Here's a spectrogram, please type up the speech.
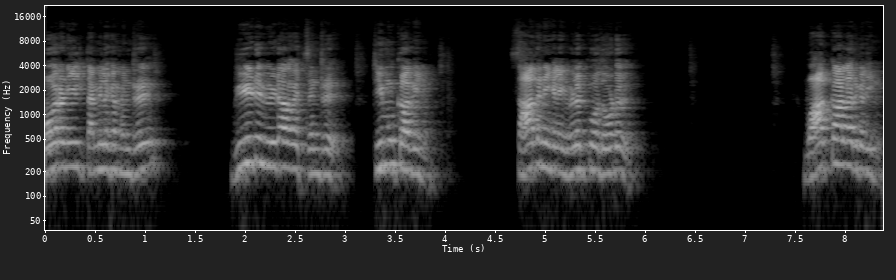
ஓரணியில் தமிழகம் என்று வீடு வீடாக சென்று திமுகவின் சாதனைகளை விளக்குவதோடு வாக்காளர்களின்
